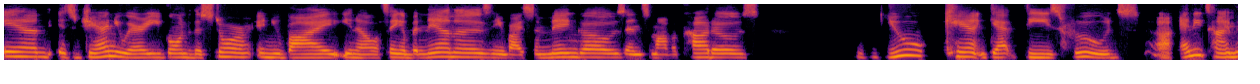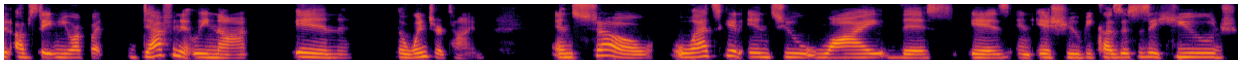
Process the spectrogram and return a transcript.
and it's January, you go into the store and you buy, you know, a thing of bananas and you buy some mangoes and some avocados you can't get these foods uh, anytime in upstate New York, but definitely not in the wintertime. And so let's get into why this is an issue because this is a huge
